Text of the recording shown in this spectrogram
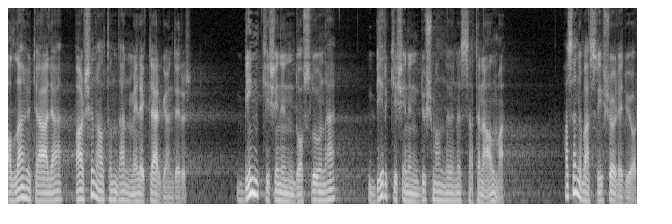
Allahü Teala arşın altından melekler gönderir. bin kişinin dostluğuna bir kişinin düşmanlığını satın alma. Hasan-ı Basri şöyle diyor.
